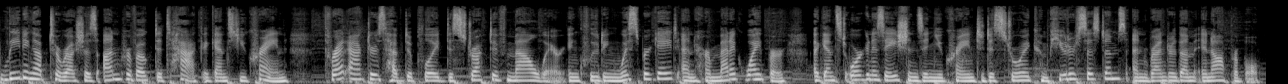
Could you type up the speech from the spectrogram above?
Leading up to Russia's unprovoked attack against Ukraine, threat actors have deployed destructive malware, including Whispergate and Hermetic Wiper, against organizations in Ukraine to destroy computer systems and render them inoperable.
